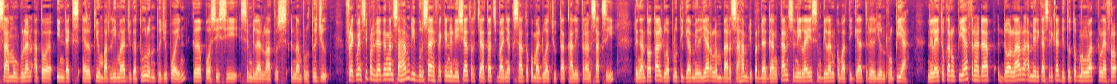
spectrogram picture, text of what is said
saham unggulan atau indeks LQ45 juga turun 7 poin ke posisi 967. Frekuensi perdagangan saham di Bursa Efek Indonesia tercatat sebanyak 1,2 juta kali transaksi dengan total 23 miliar lembar saham diperdagangkan senilai 9,3 triliun rupiah. Nilai tukar rupiah terhadap dolar Amerika Serikat ditutup menguat ke level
